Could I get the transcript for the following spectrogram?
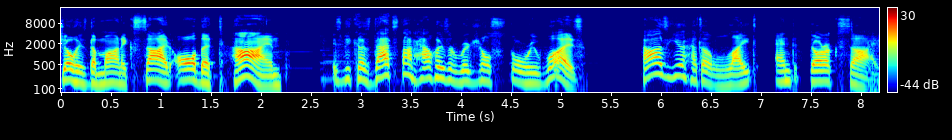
show his demonic side all the time is because that's not how his original story was. Kazuya has a light and dark side,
